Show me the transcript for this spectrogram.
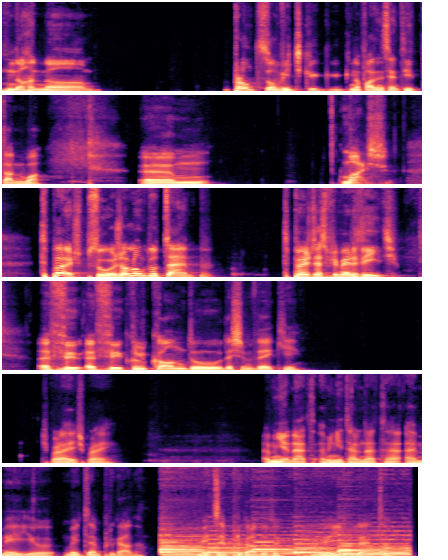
não, não. Pronto, são vídeos que, que não fazem sentido estar no ar. Um, mas, depois, pessoas, ao longo do tempo, depois desse primeiro vídeo, eu fui, eu fui colocando. Deixa-me ver aqui. Espera aí, espera aí. A minha, net, a minha internet é meio, meio desempregada. Meio desempregada, meio lenta.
